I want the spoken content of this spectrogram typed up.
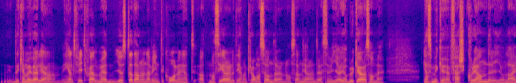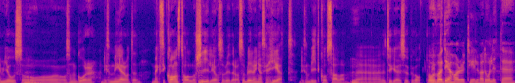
det kan man ju välja helt fritt själv. Men just att använda vinterkålen är att, att massera den lite grann och krama sönder den och sen göra en dressing. Jag, jag brukar göra så med ganska mycket färsk koriander i och limejuice och, Mm. och, och som går liksom mer åt ett mexikanskt håll och chili Mm. och så vidare. Och så blir det en ganska het liksom vitkålssallad. Det, det tycker jag är supergott. på Och vintern. vad, det har du till vad då lite...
